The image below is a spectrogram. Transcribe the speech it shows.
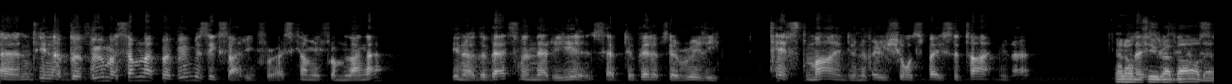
And, you know, Bavuma, someone like Bavuma is exciting for us coming from Langa. You know, the batsman that he is have developed a really test mind in a very short space of time, you know. And obviously Rabada.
